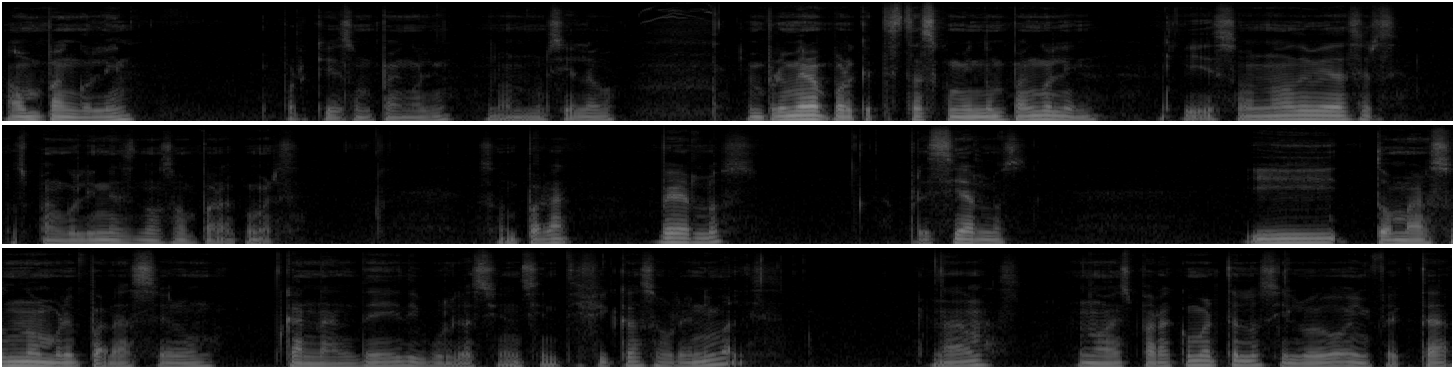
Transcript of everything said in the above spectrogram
a un pangolín, porque es un pangolín, no un murciélago. En primero porque te estás comiendo un pangolín y eso no debe de hacerse. Los pangolines no son para comerse. Son para verlos, apreciarlos y tomar su nombre para hacer un canal de divulgación científica sobre animales. Nada más. No es para comértelos y luego infectar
